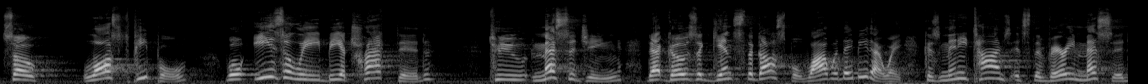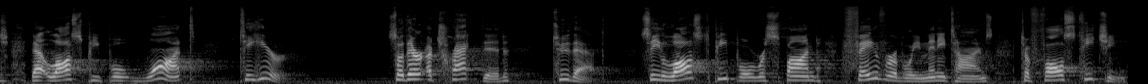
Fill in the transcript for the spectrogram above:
So, lost people will easily be attracted to messaging that goes against the gospel. Why would they be that way? Because many times it's the very message that lost people want to hear. So they're attracted to that. See, lost people respond favorably many times to false teaching,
